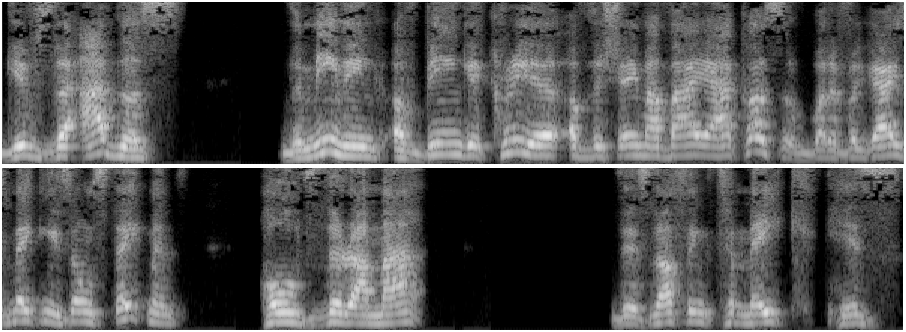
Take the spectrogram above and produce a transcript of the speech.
gives the adnus the meaning of being a kriya of the Shem Avaya HaKosav. But if a guy's making his own statement, holds the Rama, there's nothing to make his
